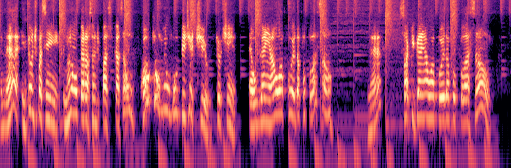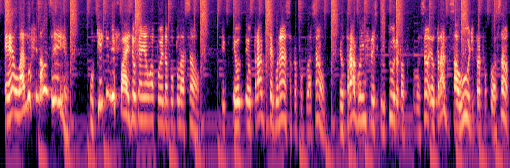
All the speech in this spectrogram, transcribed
Né? Então, tipo assim, numa operação de pacificação, qual que é o meu objetivo que eu tinha? É o ganhar o apoio da população, né? Só que ganhar o apoio da população é lá no finalzinho. O que que me faz eu ganhar o apoio da população? Eu, eu trago segurança para a população? Eu trago infraestrutura para a população? Eu trago saúde para a população?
